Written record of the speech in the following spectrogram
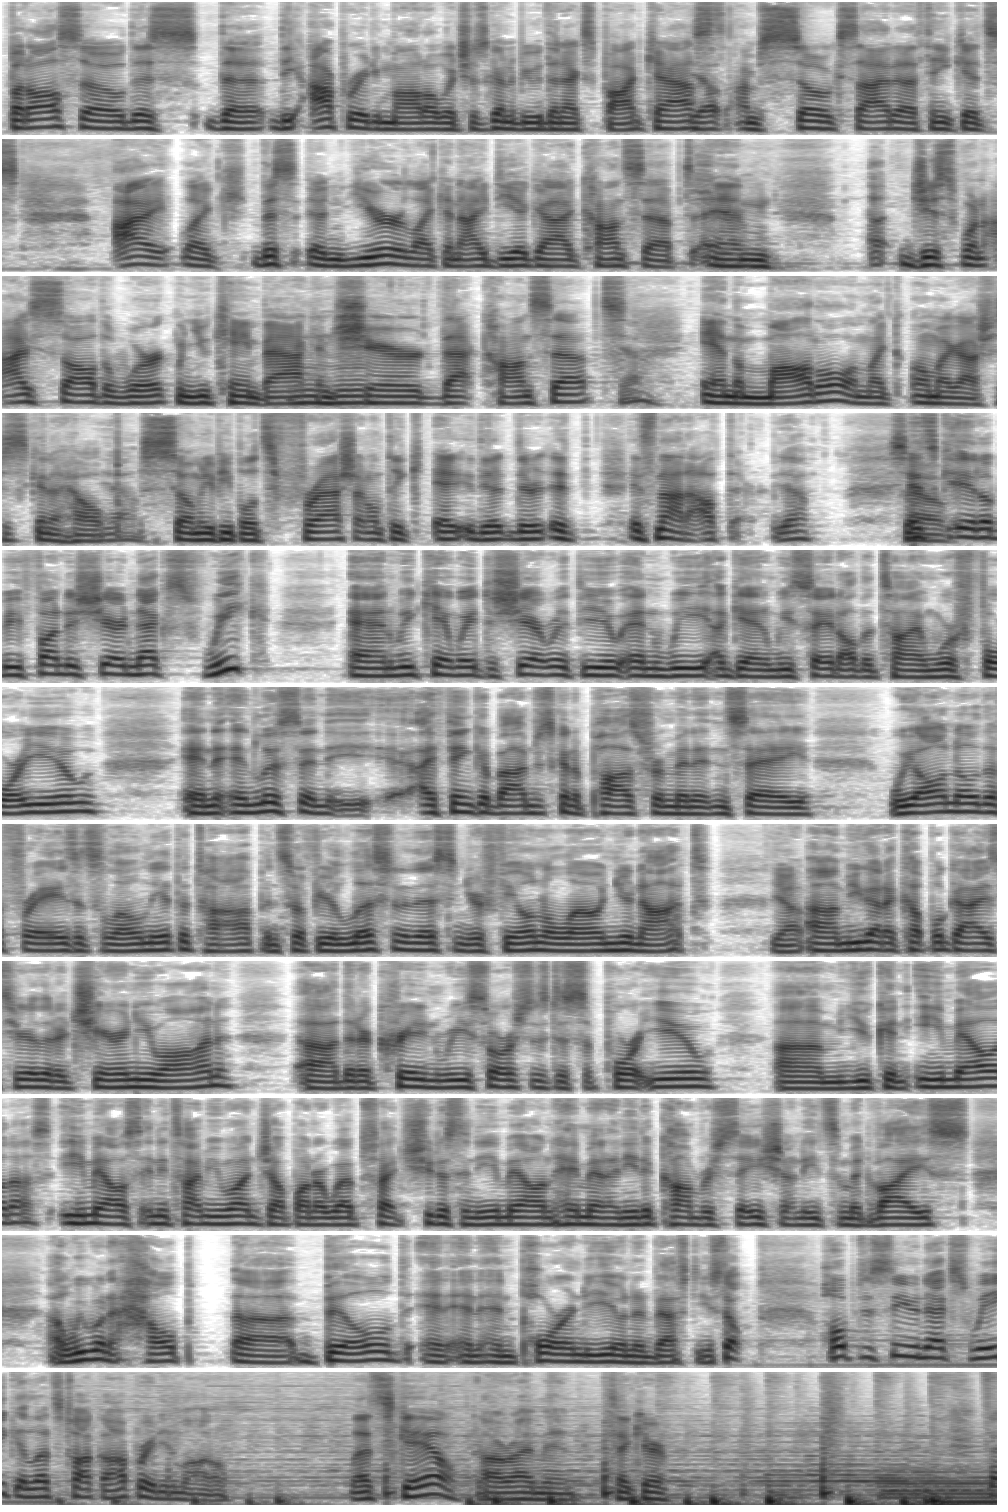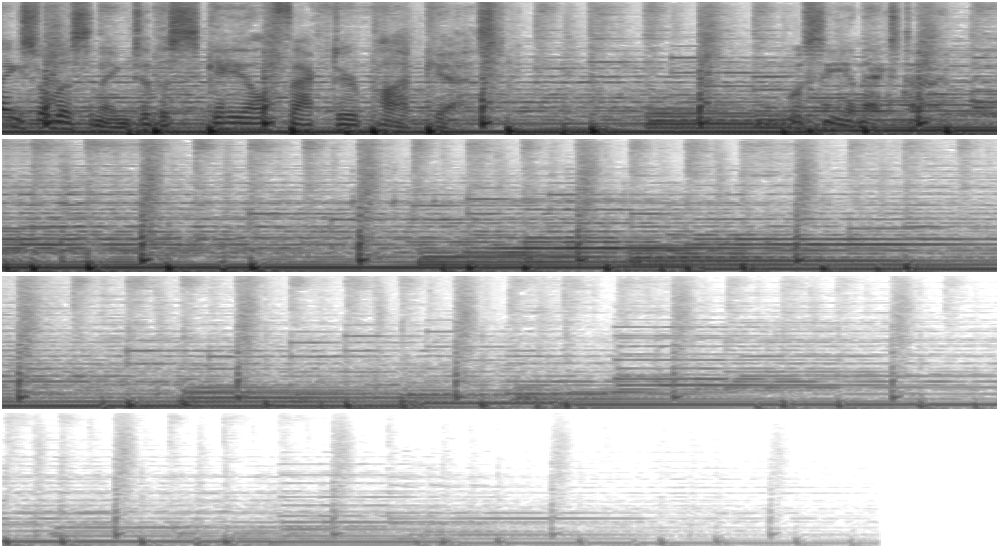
But also this the the operating model, which is going to be the next podcast. Yep. I'm so excited. I think it's I like this, and you're like an idea guide concept, and uh, just when I saw the work when you came back and shared that concept Yeah. and the model, I'm like, oh my gosh, this is going to help Yeah. so many people. It's fresh. I don't think it, there- it, it's not out there. Yeah. So- It's, it'll be fun to share next week. And we can't wait to share with you. And we, again, we say it all the time. We're for you. And, and listen, I think about, I'm just going to pause for a minute and say, we all know the phrase, it's lonely at the top. And so if you're listening to this and you're feeling alone, you're not. Yep. Um, you got a couple guys here that are cheering you on, uh, that are creating resources to support you. Um, you can email at us, email us anytime you want, jump on our website, shoot us an email and, hey man, I need a conversation. I need some advice. Uh, we want to help, uh, build and, and, and pour into you and invest in you. So hope to see you next week and let's talk operating model. Let's scale. All right, man. Take care. Thanks for listening to the Scale Factor Podcast. We'll see you next time.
